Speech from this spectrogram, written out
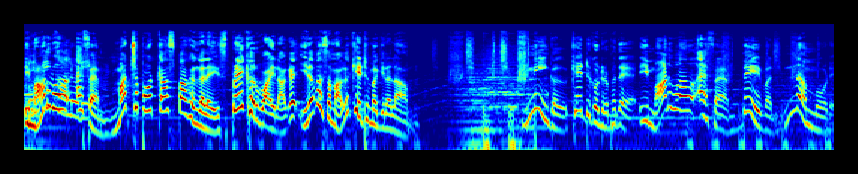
இமானுவல் எஃப்எம் மற்ற பாட்காஸ்ட் பாகங்களை ஸ்பிரேக்கர் வாயிலாக இலவசமாக கேட்டு மகிழலாம். நீங்கள் கேட்டுக்கொண்டிருப்பது இமானுவல் எஃப்எம் தேவன் நம்மோடு.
